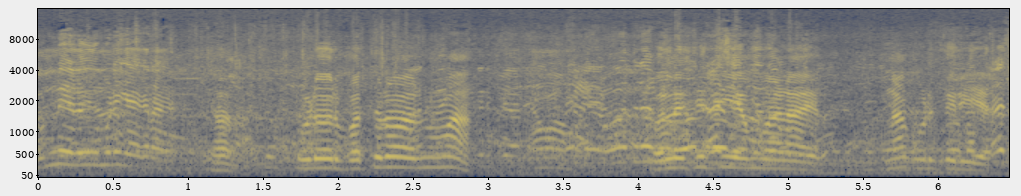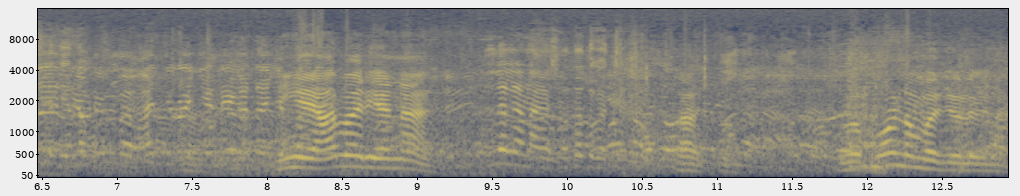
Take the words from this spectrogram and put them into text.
ஒன்று எழுபது மணி கேட்குறாங்க கூட ஒரு பத்து ரூபா வரணுமா ஒரு லட்சத்தி எண்பதாயிரம். என்ன கொடுத்துருங்க நீங்கள் வியாபாரியாண்ணா ஆ உங்கள் ஃபோன் நம்பர் சொல்லுங்கண்ணா.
